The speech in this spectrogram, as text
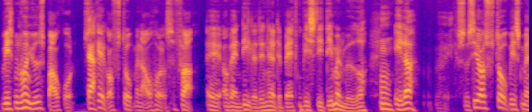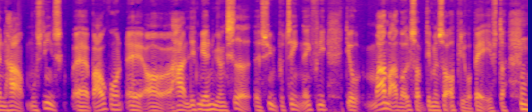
hvis man nu har en jødisk baggrund, så ja. kan jeg godt forstå, at man afholder sig fra øh, at være en del af den her debat, hvis det er det, man møder. Mm. Eller så siger også forstå, hvis man har muslimsk øh, baggrund øh, og har en lidt mere nuanceret øh, syn på tingene, ikke? fordi det er jo meget, meget voldsomt, det man så oplever bagefter. Mm.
